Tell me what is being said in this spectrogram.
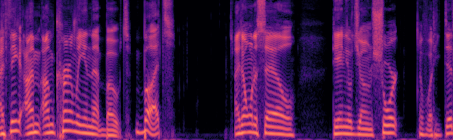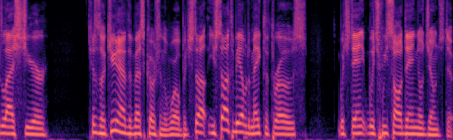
I think I'm I'm currently in that boat, but I don't want to sell Daniel Jones short of what he did last year. Because look, you can have the best coach in the world, but you still you still have to be able to make the throws, which Dan, which we saw Daniel Jones do.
